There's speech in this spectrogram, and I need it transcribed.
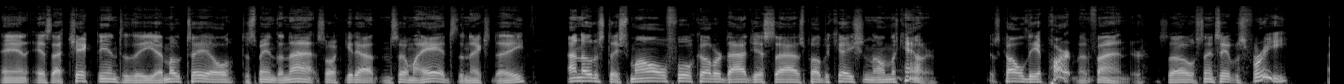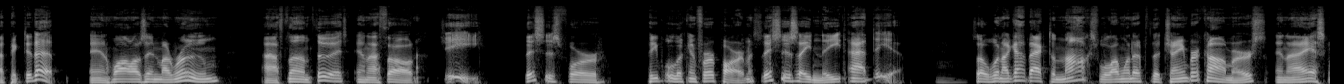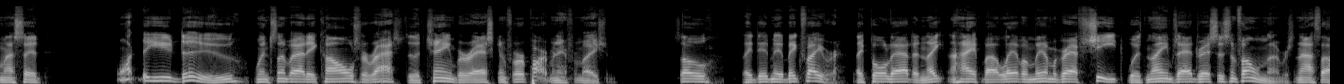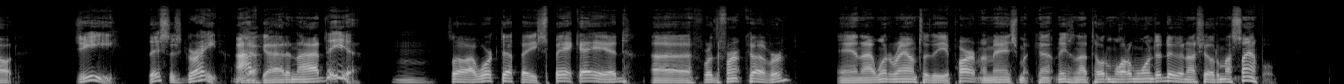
And as I checked into the uh, motel to spend the night so I could get out and sell my ads the next day, I noticed a small full color digest size publication on the counter. It was called the Apartment Finder. So since it was free, I picked it up. And while I was in my room, I thumbed through it and I thought, gee, this is for people looking for apartments. This is a neat idea. So when I got back to Knoxville, I went up to the Chamber of Commerce and I asked them, I said, what do you do when somebody calls or writes to the chamber asking for apartment information? So they did me a big favor. They pulled out an eight and a half by 11 mimeograph sheet with names, addresses, and phone numbers. And I thought, gee, this is great. I've got an idea. So I worked up a spec ad uh, for the front cover, and I went around to the apartment management companies and I told them what I wanted to do, and I showed them my sample.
